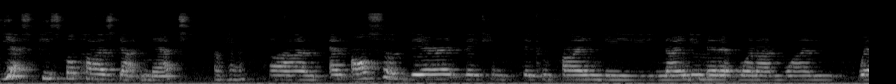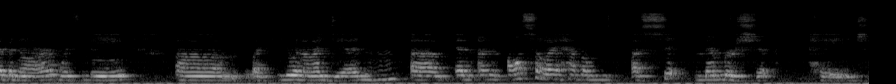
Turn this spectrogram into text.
Yes, peacefulpaws.net. Okay. Um, and also there they can they can find the 90 minute one-on-one webinar with me um, like you and I did Mm-hmm. um, and, and also I have a, a sit membership page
